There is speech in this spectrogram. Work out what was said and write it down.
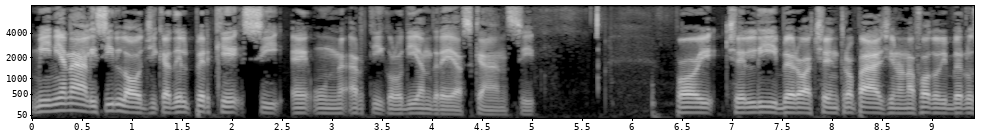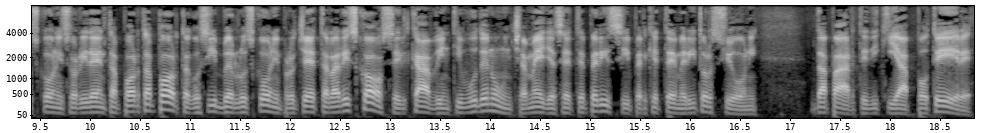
Mini analisi illogica del perché sì è un articolo di Andrea Scanzi. Poi c'è libero a centro pagina una foto di Berlusconi sorridente a porta a porta, così Berlusconi progetta la riscossa, il CAV in tv denuncia, Mediaset per il sì perché teme ritorsioni da parte di chi ha potere.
